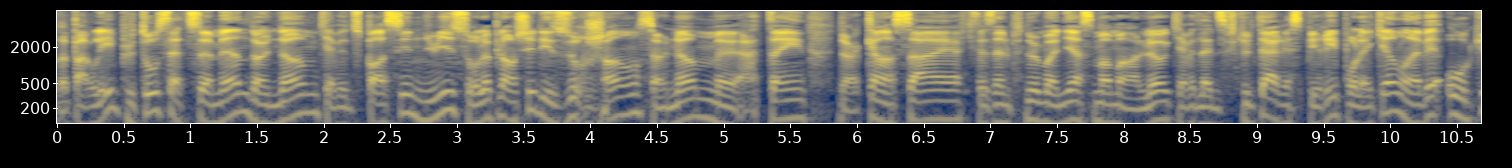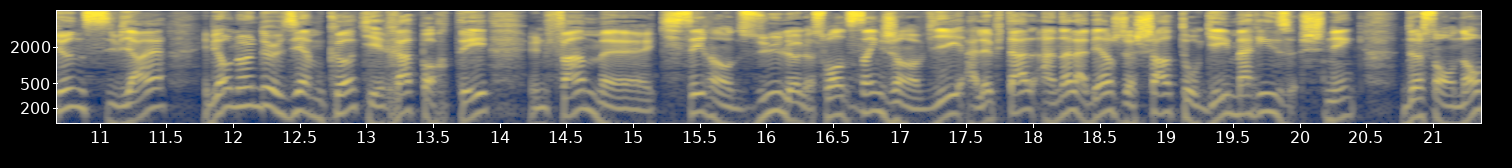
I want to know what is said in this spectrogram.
On a parlé plus tôt cette semaine d'un homme qui avait dû passer une nuit sur le plancher des urgences, un homme euh, atteint d'un cancer, qui faisait une pneumonie à ce moment-là, qui avait de la difficulté à respirer, pour lequel on n'avait aucune civière. Eh bien, on a un deuxième cas qui est rapporté, une femme euh, qui s'est rendue le soir du 5 janvier à l'hôpital Anna Laberge de Châteauguay, Marise Schnick de son nom,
